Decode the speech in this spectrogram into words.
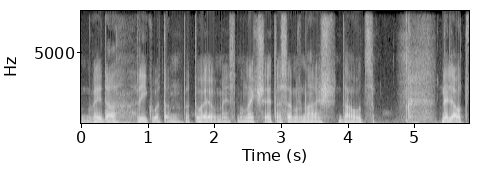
veidā rīkotam. Par to jau mēs, man liekas, šeit esam runājuši daudz. Neļaut,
